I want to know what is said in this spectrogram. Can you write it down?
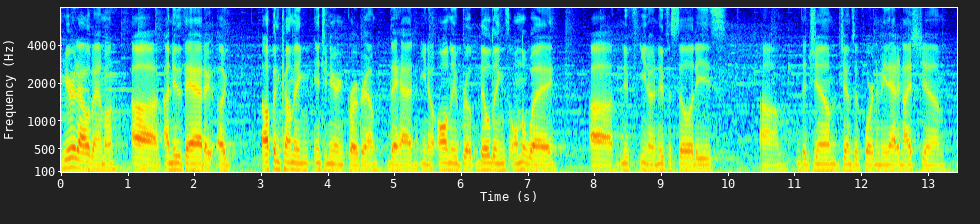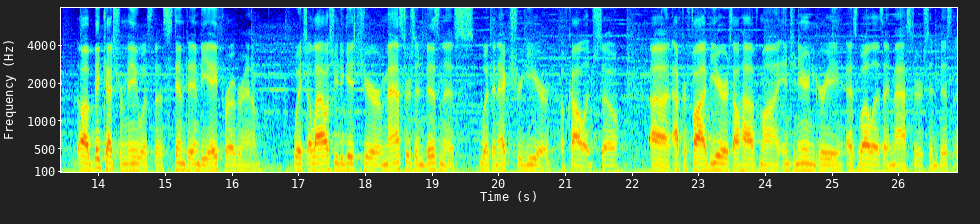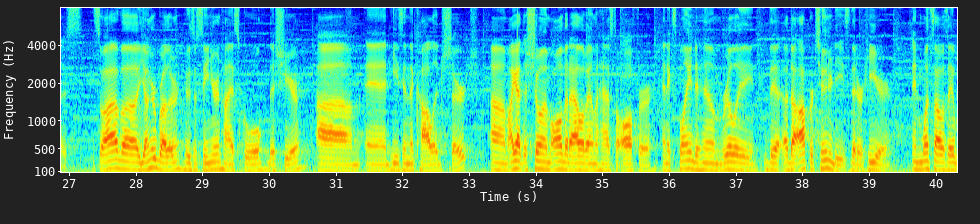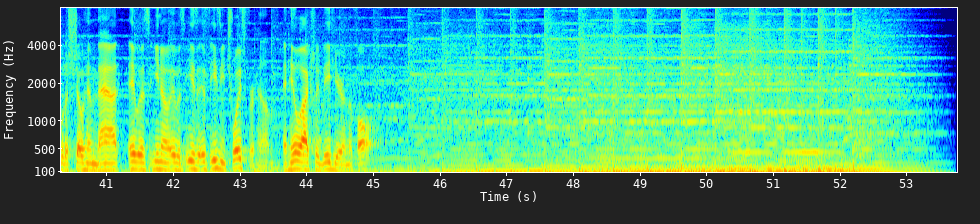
Here at Alabama, uh, I knew that they had a, a up-and-coming engineering program. They had, you know, all new buildings on the way, uh, new, you know, new facilities. Um, the gym, gym's important to me. They had a nice gym. A big catch for me was the STEM to MBA program, which allows you to get your master's in business with an extra year of college. So uh, after five years, I'll have my engineering degree as well as a master's in business. So I have a younger brother who's a senior in high school this year, um, and he's in the college search. Um, I got to show him all that Alabama has to offer and explain to him really the, uh, the opportunities that are here. And once I was able to show him that, it was, you know, it was easy, it was easy choice for him, and he'll actually be here in the fall.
